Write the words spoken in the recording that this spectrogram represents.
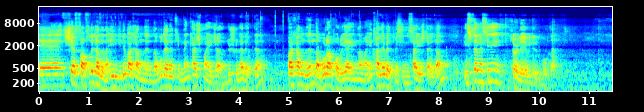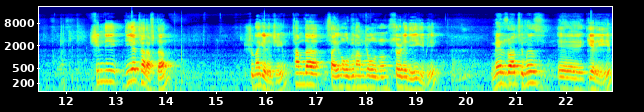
eee, şeffaflık adına ilgili bakanlığında bu denetimden kaçmayacağını düşünerekten bakanlığın da bu raporu yayınlamayı talep etmesini Sayıştay'dan istemesini söyleyebilirim burada. Şimdi diğer taraftan şuna geleceğim. Tam da Sayın Olgun Amcaoğlu'nun söylediği gibi mevzuatımız eee, gereği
